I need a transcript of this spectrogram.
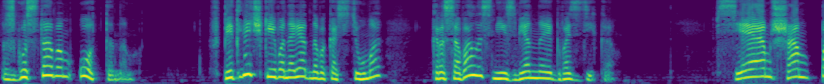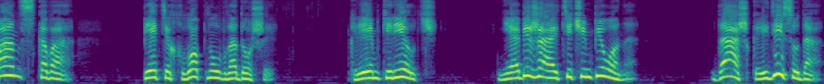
с Густавом Оттоном. В петличке его нарядного костюма красовалась неизменная гвоздика. «Всем шампанского!» Петя хлопнул в ладоши. «Клим Кириллович, не обижайте чемпиона! Дашка, иди сюда!»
